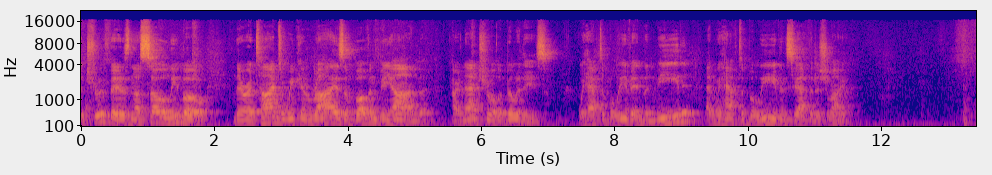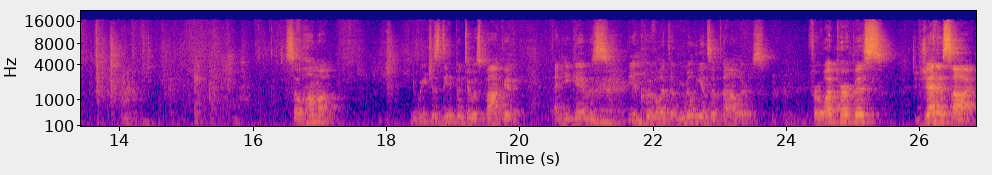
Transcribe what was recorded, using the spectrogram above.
The truth is, naso libo, there are times where we can rise above and beyond our natural abilities. We have to believe in the need, and we have to believe in siyata deshmaya. So Haman, he reaches deep into his pocket and he gives the equivalent of millions of dollars. For what purpose? Genocide.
